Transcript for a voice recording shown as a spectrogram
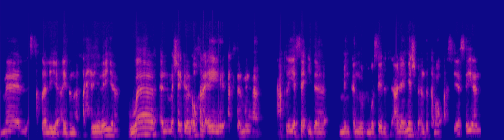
المال، الاستقلالية أيضا التحريرية والمشاكل الأخرى هي أكثر منها عقلية سائدة من أن وسائل الإعلام يجب أن تتموقع سياسيا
